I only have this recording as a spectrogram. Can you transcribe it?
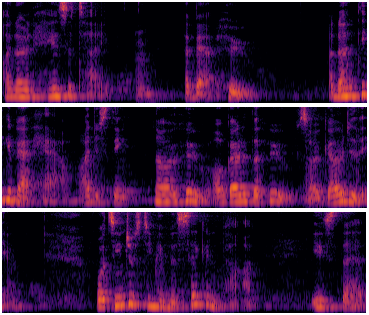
I don't hesitate hmm. about who. I don't think about how. I just think, no, who. I'll go to the who. So go to them. What's interesting in the second part is that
